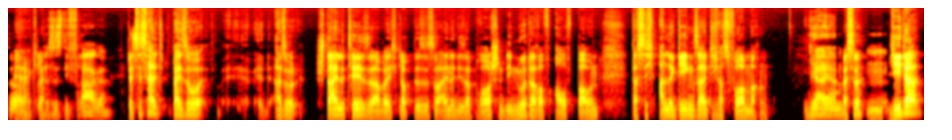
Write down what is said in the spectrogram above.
So, ja, klar. Das ist die Frage. Das ist halt bei so, also steile These, aber ich glaube, das ist so eine dieser Branchen, die nur darauf aufbauen, dass sich alle gegenseitig was vormachen. Ja, ja. Weißt du? Mhm. Jeder,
